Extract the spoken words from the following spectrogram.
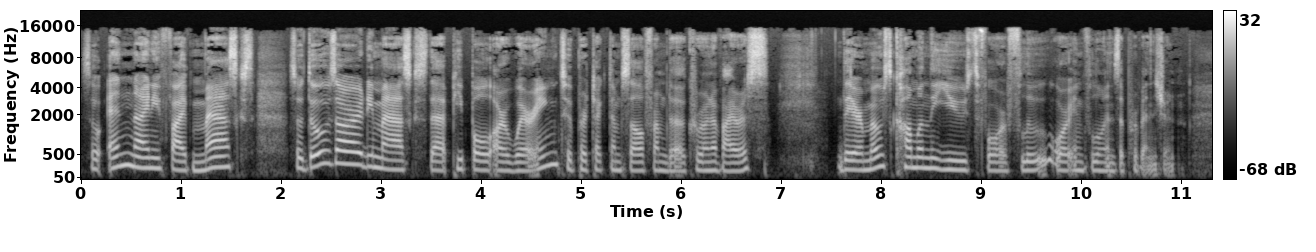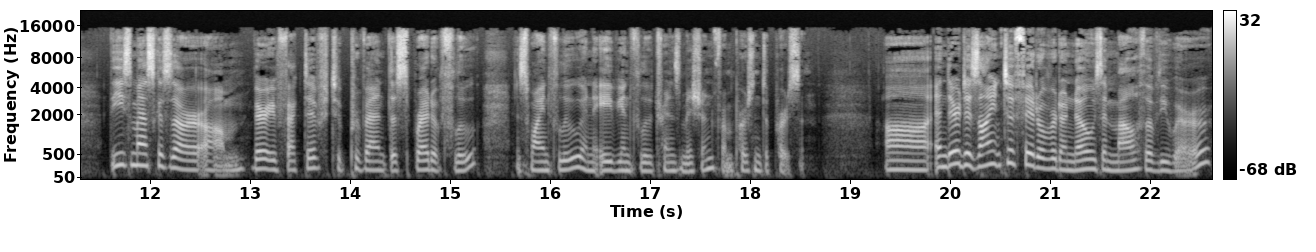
So N95 masks. So those are the masks that people are wearing to protect themselves from the coronavirus. They are most commonly used for flu or influenza prevention. These masks are um, very effective to prevent the spread of flu, and swine flu, and avian flu transmission from person to person. Uh, and they're designed to fit over the nose and mouth of the wearer,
